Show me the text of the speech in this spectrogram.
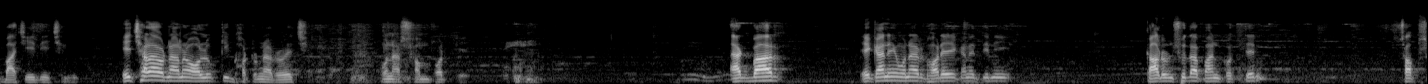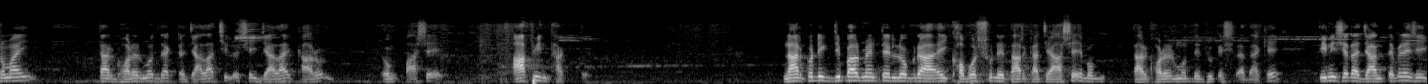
বাঁচিয়ে দিয়েছিলেন। এছাড়াও নানা অলৌকিক ঘটনা রয়েছে ওনার সম্পর্কে। একবার এখানে ওনার ঘরে এখানে তিনি কারণ সুদা পান করতেন। সব সবসময় তার ঘরের মধ্যে একটা জ্বালা ছিল, সেই জ্বালায় কারণ এবং পাশে আফিন থাকত। নার্কোটিক ডিপার্টমেন্টের লোকরা এই খবর শুনে তার কাছে আসে এবং তার ঘরের মধ্যে ঢুকে সেটা দেখে। তিনি সেটা জানতে পেরে সেই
